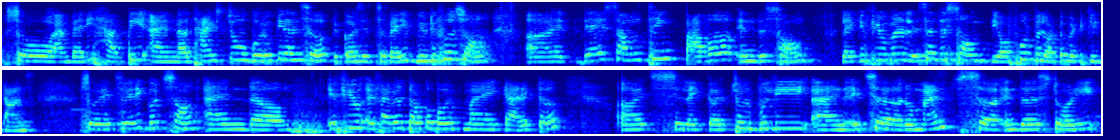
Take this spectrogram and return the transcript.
So I'm very happy and uh, thanks to Guru Kiran sir because it's a very beautiful song. Uh, there's something power in this song. Like if you will listen this song, your foot will automatically dance. So it's very good song and um, if you if I will talk about my character, it's like a chulbuli and it's a romance uh, in the story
